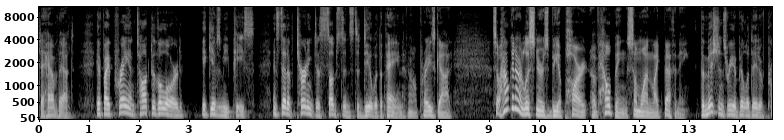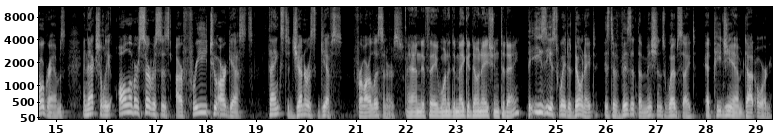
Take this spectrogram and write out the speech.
to have that. If I pray and talk to the Lord, it gives me peace instead of turning to substance to deal with the pain. Oh, praise God. So, how can our listeners be a part of helping someone like Bethany? The mission's rehabilitative programs, and actually all of our services, are free to our guests thanks to generous gifts from our listeners. And if they wanted to make a donation today? The easiest way to donate is to visit the mission's website at pgm.org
